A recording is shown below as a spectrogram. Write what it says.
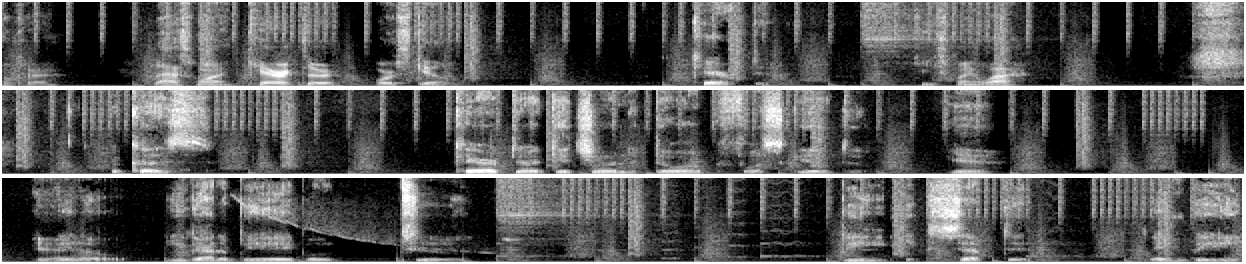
Okay. Last one. Character or skill? character Can you explain why? because character gets you in the door before skill do. Yeah. Yeah. You know, you got to be able to be accepted and be,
